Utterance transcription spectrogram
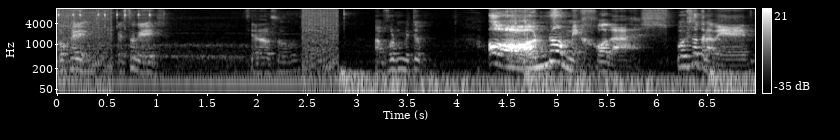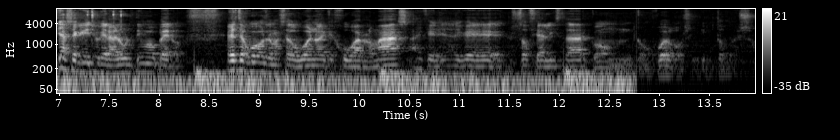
Coge... ¿Esto qué es? Cierra los ojos A lo mejor me ¡Oh! ¡No me jodas! Pues otra vez Ya sé que he dicho que era el último, pero Este juego es demasiado bueno, hay que jugarlo más Hay que, hay que socializar con, con juegos y todo eso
